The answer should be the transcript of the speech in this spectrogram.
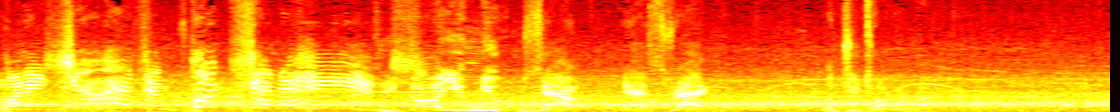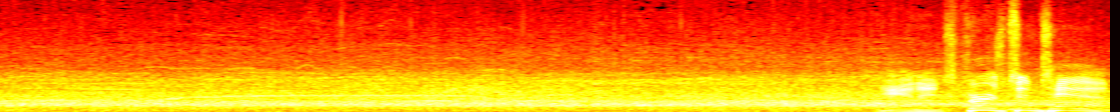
but he sure has a good set of hands. Take all you mutants out. That's right. What you talking about? And it's first and ten.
